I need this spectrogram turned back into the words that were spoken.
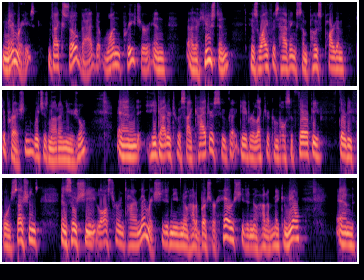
memories. In fact, so bad that one preacher in uh, Houston, his wife was having some postpartum depression, which is not unusual. And he got her to a psychiatrist who got, gave her electroconvulsive therapy 34 sessions. And so she mm. lost her entire memory. She didn't even know how to brush her hair. She didn't know how to make a meal. And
